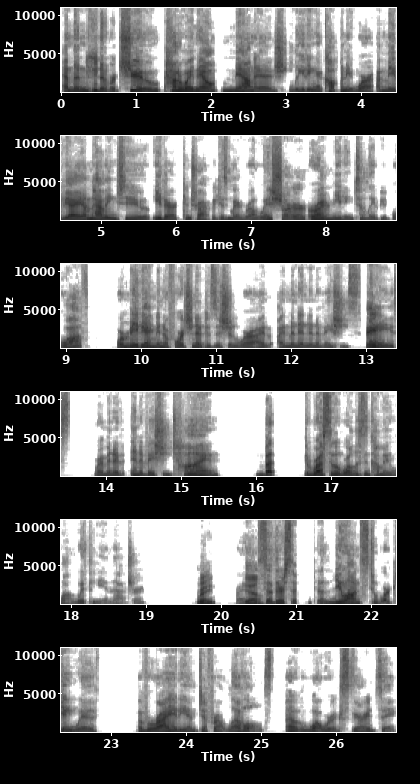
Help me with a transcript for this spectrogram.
And then Mhm. number two, how do I now manage leading a company where uh, maybe I am having to either contract because my runway is shorter or I'm needing to lay people off, or maybe. I'm in a fortunate position where i I'm in an innovation space where I'm in an innovation time, but the rest of the world isn't coming along with me in that journey. right Right. Yeah. So there's some nuance to working with a variety of different levels of what we're experiencing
